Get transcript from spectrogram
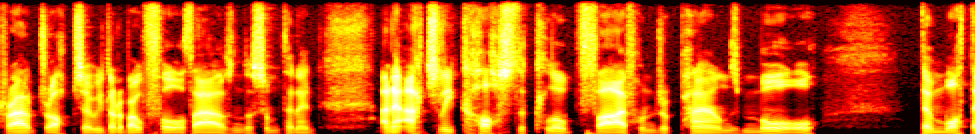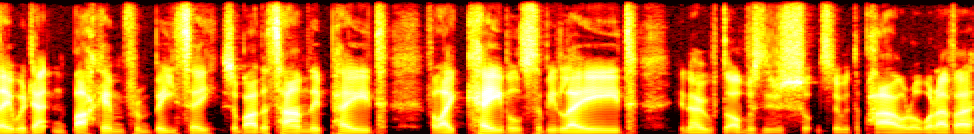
crowd dropped. So we got about 4,000 or something in. And it actually cost the club £500 more than what they were getting back in from BT. So by the time they paid for like cables to be laid, you know, obviously there's something to do with the power or whatever,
